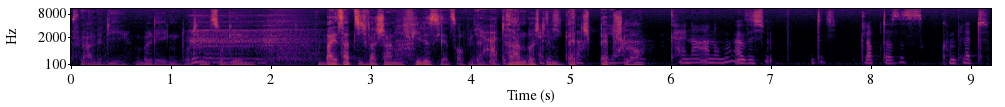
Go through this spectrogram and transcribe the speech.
Für alle, die überlegen, dorhin zu gehen. Wobei es hat sich wahrscheinlich vieles jetzt auch wieder Ja, getan hab durch den gesagt, Bachelor. Ja, keine Ahnung. Also ich, ich glaube, das ist komplett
